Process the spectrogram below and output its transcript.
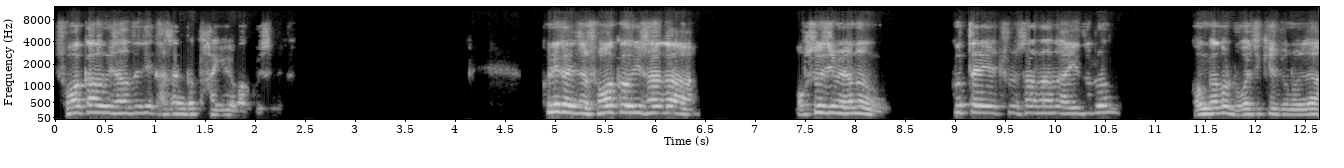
소아과 의사들이 가장 그 타격을 받고 있습니다. 그러니까 이제 소아과 의사가 없어지면은 그때 출산한 아이들은 건강을 누가 지켜주느냐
